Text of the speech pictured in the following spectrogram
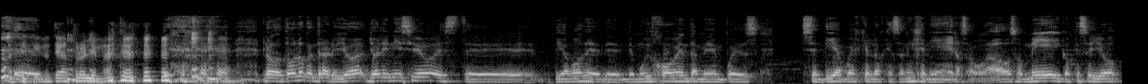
así que no te das problema. no, todo lo contrario. Yo, yo al inicio, este, digamos, de, de, muy joven también, pues sentía pues que los que son ingenieros, abogados o médicos, qué sé yo,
